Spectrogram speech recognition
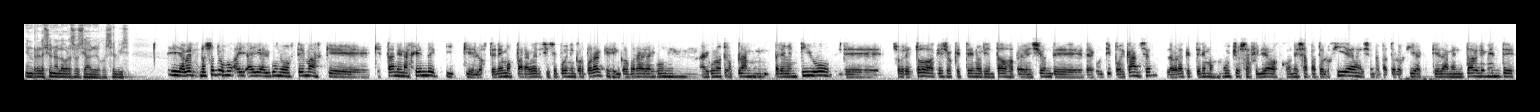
en relación a la obra social, José Luis? Y a ver, nosotros hay, hay algunos temas que, están en agenda y que los tenemos para ver si se pueden incorporar, que es incorporar algún algún otro plan preventivo, de, sobre todo aquellos que estén orientados a prevención de, de algún tipo de cáncer. La verdad que tenemos muchos afiliados con esa patología, es una patología que lamentablemente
